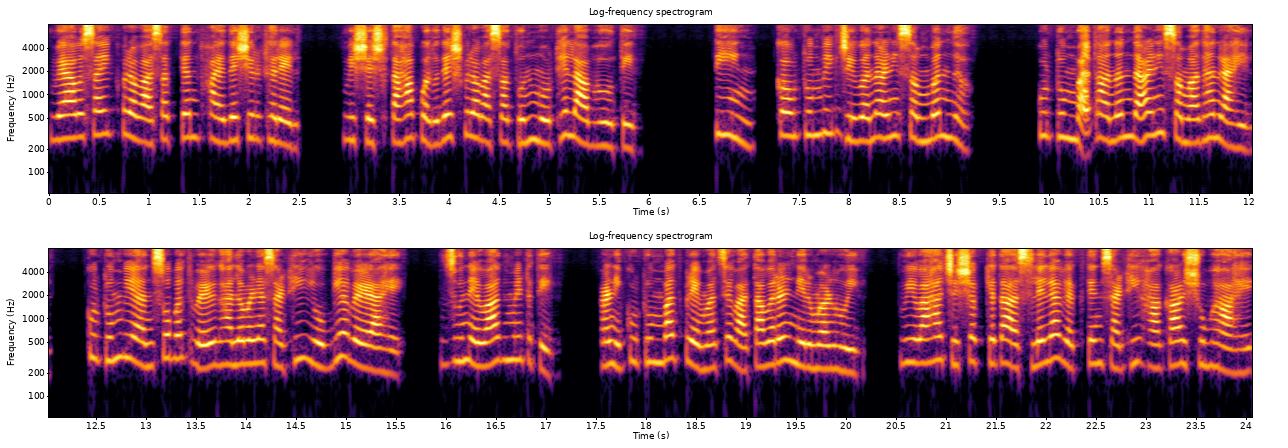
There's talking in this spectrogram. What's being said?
व्यावसायिक प्रवास अत्यंत फायदेशीर ठरेल. विशेषतः परदेश प्रवासातून मोठे लाभ होतील. तीन कौटुंबिक जीवन आणि संबंध. कुटुंबात आनंद आणि समाधान राहील. कुटुंबियांसोबत वेळ घालवण्यासाठी योग्य वेळ आहे. जुने वाद मिटतील. आणि कुटुंबात प्रेमाचे वातावरण निर्माण होईल. विवाहाची शक्यता असलेल्या व्यक्तींसाठी हा काळ शुभ आहे.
